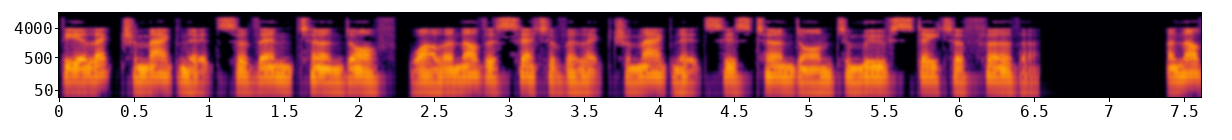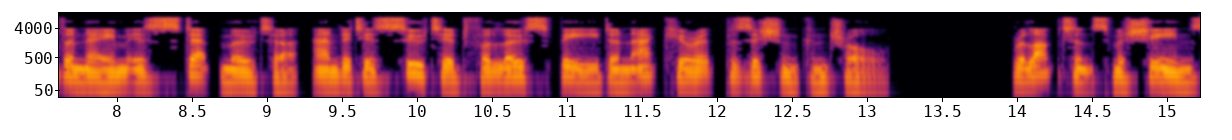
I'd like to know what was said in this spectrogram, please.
The electromagnets are then turned off, while another set of electromagnets is turned on to move stator further. Another name is step motor, and it is suited for low speed and accurate position control. Reluctance machines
